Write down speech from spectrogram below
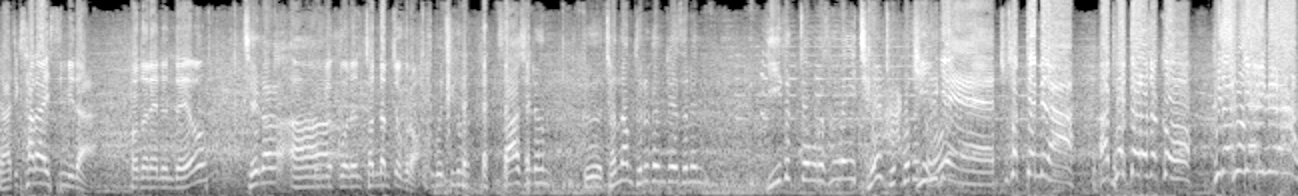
아직 살아있습니다. 걷어내는데요. 제가 아, 공격권은 전남 쪽으로. 그리고 지금 사실은 그 전남 데서는 이득점으로 상당히 제일 좋거든요. 길게 추석됩니다. 앞에 떨어졌고 그냥 때립니다.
